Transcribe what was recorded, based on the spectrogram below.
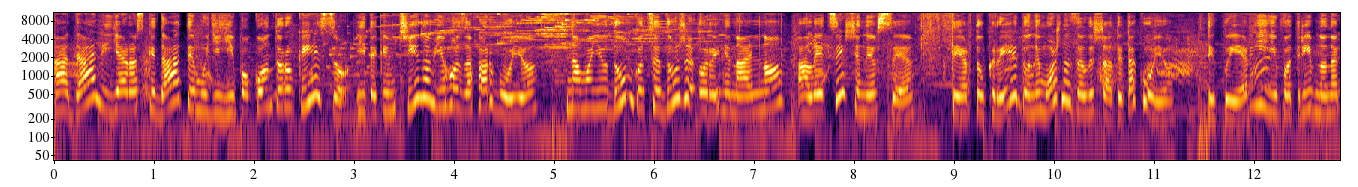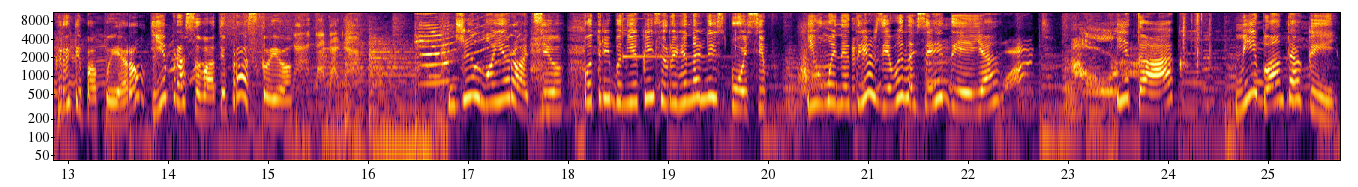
А далі я розкидатиму її по контуру кейсу і таким чином його зафарбую. На мою думку, це дуже оригінально, але це ще не все. Терту крейду не можна залишати такою. Тепер її потрібно накрити папером і прасувати праскою. Джил має рацію. Потрібен якийсь оригінальний спосіб. І у мене теж з'явилася ідея. І так, мій план такий:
